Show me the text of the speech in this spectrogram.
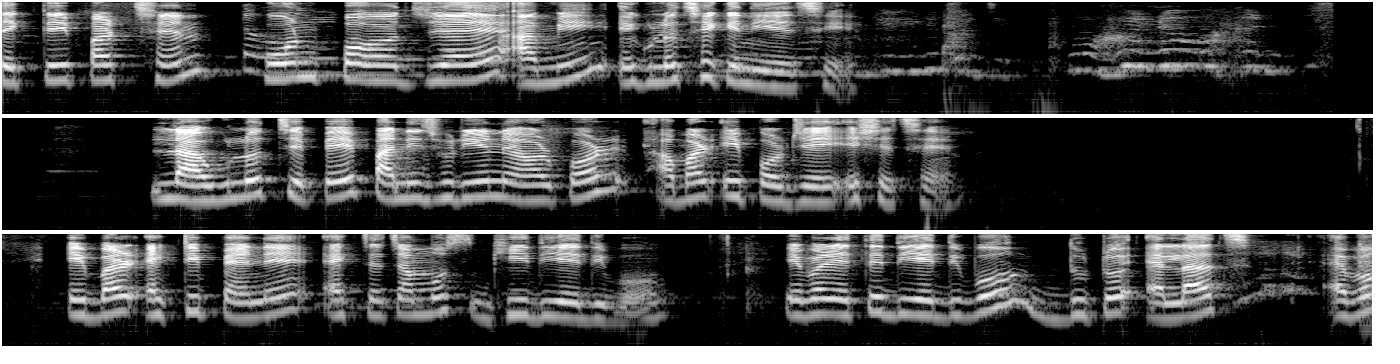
দেখতেই পাচ্ছেন কোন পর্যায়ে আমি এগুলো ছেঁকে নিয়েছি। লাউগুলো চেপে পানি ঝরিয়ে নেওয়ার পর আমার এই পর্যায়ে এসেছে। এবার একটি প্যানে এক চা চামচ ঘি দিয়ে দিব। এবার এতে দিয়ে দিব দুটো এলাচ এবং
